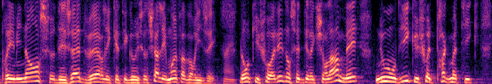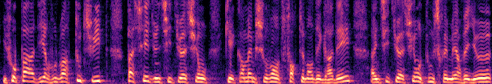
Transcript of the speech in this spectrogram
prééminence des aides vers les catégories sociales les moins favorisées. Donc il faut aller dans cette direction-là, mais nous on dit qu'il faut être pragmatique. Il ne faut pas dire vouloir tout de suite passer d'une situation qui est quand même souvent fortement dégradée à une situation où tout serait merveilleux,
